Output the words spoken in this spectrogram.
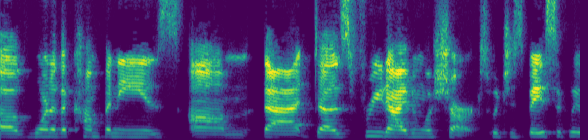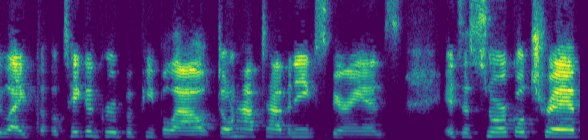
of one of the companies um, that does free diving with sharks, which is basically like they'll take a group of people out, don't have to have any experience. It's a snorkel trip,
